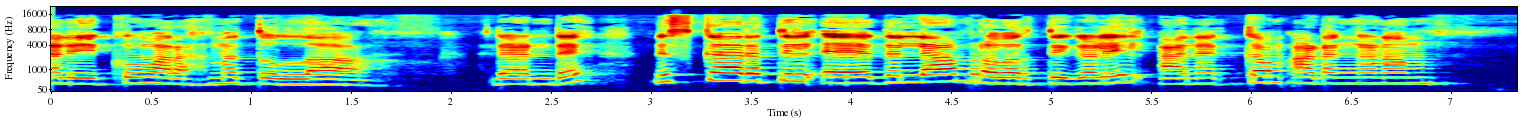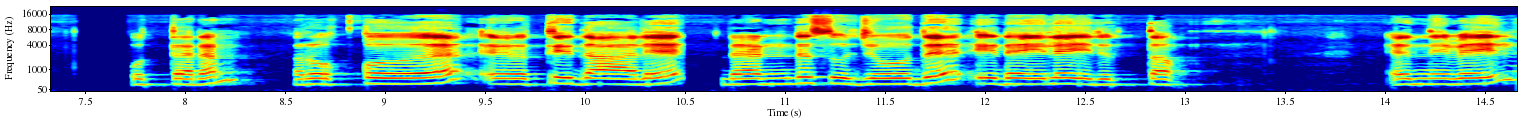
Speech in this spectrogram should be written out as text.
അലൈക്കും വറഹമത്തുള്ള. രണ്ട് നിസ്കാരത്തിൽ ഏതെല്ലാം പ്രവർത്തികളിൽ അനക്കം അടങ്ങണം? ഉത്തരം റുക്ക് എഴുത്തിദാൽ രണ്ട് സുജൂത് ഇടയിലെ ഇരുത്തം. എന്നിവയിൽ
